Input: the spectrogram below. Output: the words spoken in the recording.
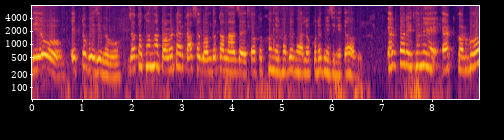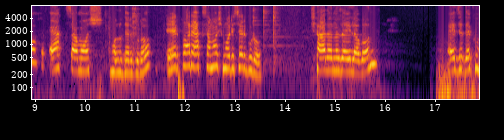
দিয়েও একটু ভেজে নেব। যতক্ষণ না টমেটোর কাঁচা গন্ধটা না যায়, ততক্ষণ এভাবে ভালো করে ভেজে নিতে হবে। এরপর এখানে অ্যাড করব এক চামচ হলুদের গুঁড়ো, এরপর এক চামচ মরিচের গুঁড়ো। স্বাদ অনুযায়ী লবণ। এই যে দেখুন,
